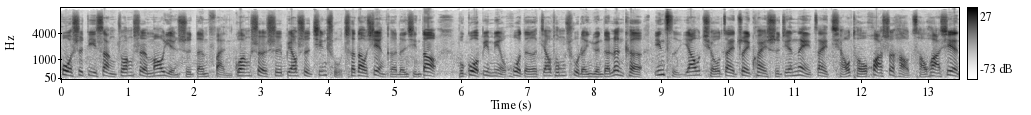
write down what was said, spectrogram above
或是地上装设猫眼石等反光设施，标示清楚车道线和人行道。不过，并没有获得交通处人员的认可，因此要求在最快时间内在桥头画设好槽化线，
